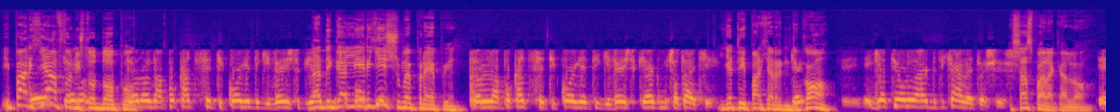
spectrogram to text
Υπάρχει Ε, άφθονη θέλω- στον τόπο. Θέλω να πω κάτι θετικό για την κυβέρνηση του κ. Να την Μητσοτάκη. καλλιεργήσουμε πρέπει. Θέλω να πω κάτι θετικό για την κυβέρνηση του κ. Μητσοτάκη. Γιατί υπάρχει αρνητικό; Ε, Γιατί όλα αρνητικά λέτε εσείς. Σας παρακαλώ. Ε,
